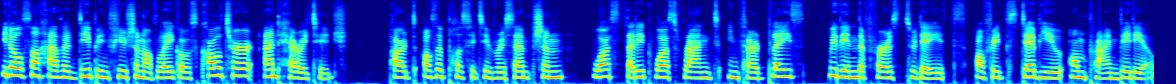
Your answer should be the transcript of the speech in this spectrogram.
It also has a deep infusion of Lagos culture and heritage. Part of the positive reception was that it was ranked in third place within the first two days of its debut on Prime Video.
